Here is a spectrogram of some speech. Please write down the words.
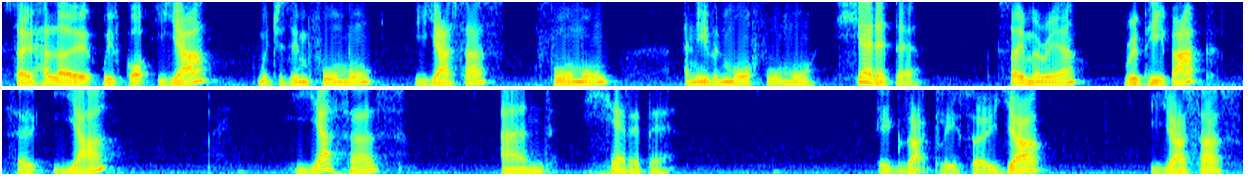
So, hello, we've got ya, which is informal, yasas, formal, and even more formal, χαίρετε. So, Maria, repeat back. So, ya, yasas, and χαίρετε. Exactly. So, ya, yasas,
